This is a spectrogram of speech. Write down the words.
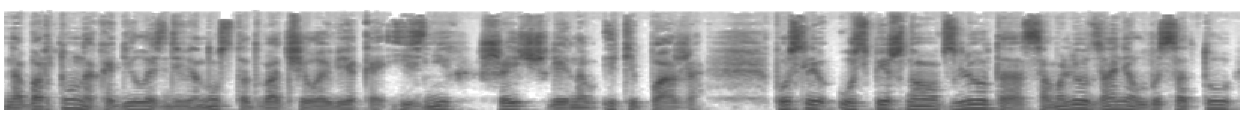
На борту находилось 92 человека, из них 6 членов экипажа. После успешного взлета самолет занял высоту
